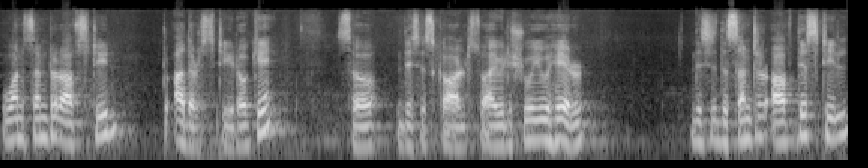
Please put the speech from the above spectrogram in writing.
one center of steel to other steel okay. So this is called so I will show you here. This is the center of this steel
